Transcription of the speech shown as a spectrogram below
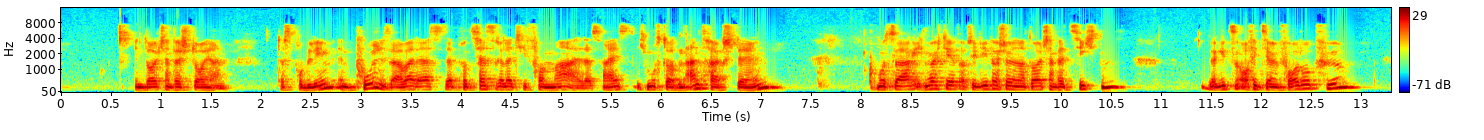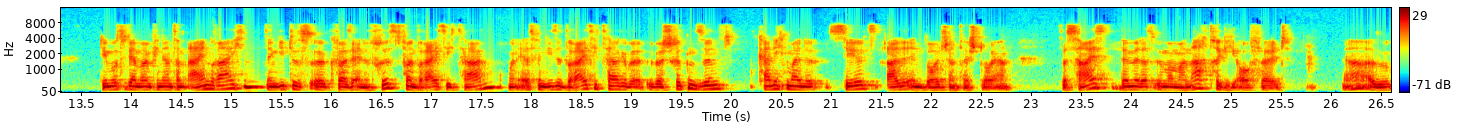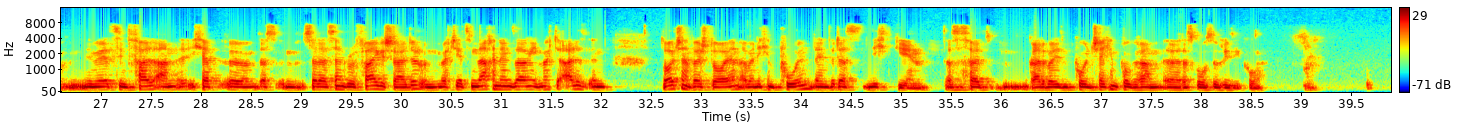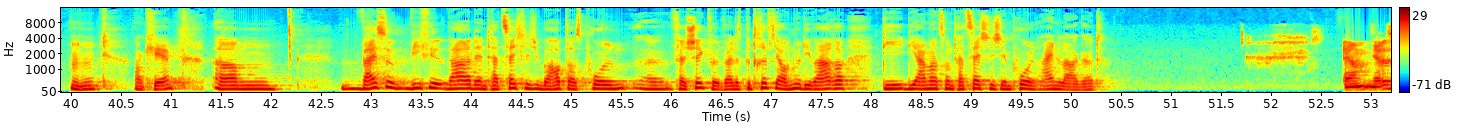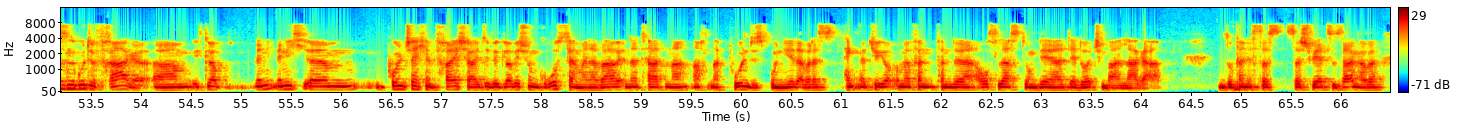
in Deutschland versteuern. Das Problem in Polen ist aber, da ist der Prozess relativ formal. Das heißt, ich muss dort einen Antrag stellen, muss sagen, ich möchte jetzt auf die Lieferstelle nach Deutschland verzichten. Da gibt es einen offiziellen Vordruck für. Den muss ich dann beim Finanzamt einreichen. Dann gibt es äh, quasi eine Frist von 30 Tagen. Und erst wenn diese 30 Tage überschritten sind, kann ich meine Sales alle in Deutschland versteuern. Das heißt, wenn mir das immer mal nachträglich auffällt, ja, also nehmen wir jetzt den Fall an, ich habe äh, das im Seller Central freigeschaltet und möchte jetzt im Nachhinein sagen, ich möchte alles in Deutschland versteuern, aber nicht in Polen, dann wird das nicht gehen. Das ist halt gerade bei diesem Polen-Tschechien-Programm äh, das große Risiko. Mhm. Okay. Ähm, weißt du, wie viel Ware denn tatsächlich überhaupt aus Polen äh, verschickt wird? Weil es betrifft ja auch nur die Ware, die, die Amazon tatsächlich in Polen einlagert. Ähm, ja, das ist eine gute Frage. Ähm, ich glaube, wenn, wenn ich ähm, Polen, Tschechien freischalte, wird, glaube ich, schon ein Großteil meiner Ware in der Tat nach, nach, nach Polen disponiert. Aber das hängt natürlich auch immer von, von der Auslastung der, der deutschen Warenlager ab. Insofern ist das, ist das schwer zu sagen. Aber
